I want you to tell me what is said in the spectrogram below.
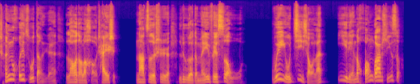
陈辉祖等人捞到了好差事，那自是乐得眉飞色舞。唯有纪晓岚一脸的黄瓜皮色。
